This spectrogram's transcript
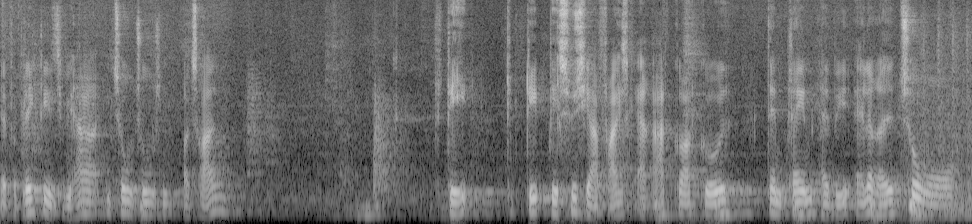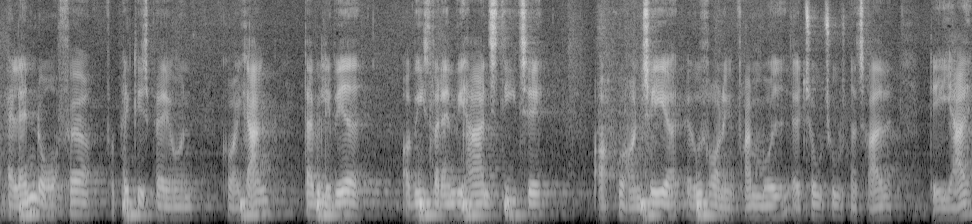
øh, forpligtelse, vi har i 2030. Det, det, det synes jeg faktisk er ret godt gået. Den plan havde vi allerede to år, halvandet år før forpligtelsesperioden går i gang, der vi leveret og vist, hvordan vi har en sti til at kunne håndtere øh, udfordringen frem mod 2030. Det er jeg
